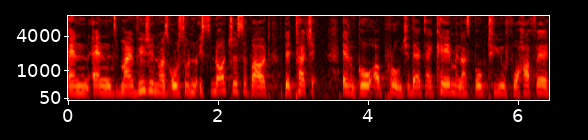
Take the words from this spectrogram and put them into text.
And, and my vision was also, it's not just about the touch and go approach that I came and I spoke to you for half a,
